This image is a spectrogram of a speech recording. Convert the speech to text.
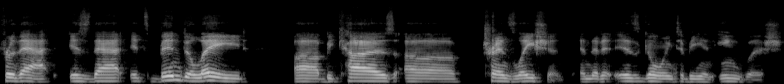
for that is that it's been delayed uh, because of translation and that it is going to be in English.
